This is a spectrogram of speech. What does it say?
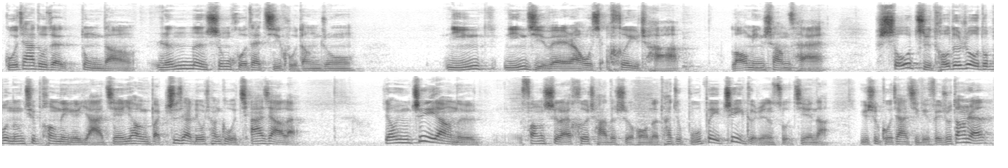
国家都在动荡，人们生活在疾苦当中。您您几位，然后想喝一茶，劳民伤财，手指头的肉都不能去碰那个牙尖，要用把指甲留长给我掐下来，要用这样的方式来喝茶的时候呢，他就不被这个人所接纳。于是国家集体废除。当然，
